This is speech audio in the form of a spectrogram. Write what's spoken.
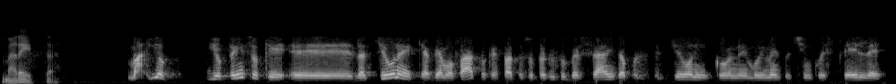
maretta. Ma io io penso che eh, l'azione che abbiamo fatto, che ha fatto soprattutto Bersani dopo le elezioni con il Movimento 5 Stelle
